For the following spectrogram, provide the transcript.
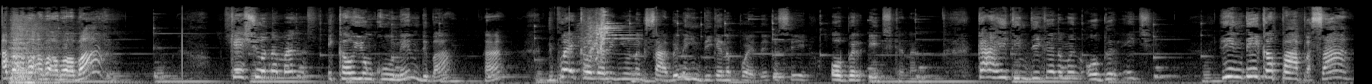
Aba, aba, aba, aba, aba? Kesyo naman, ikaw yung kunin, di ba? Ha? Di ba ikaw na rin yung nagsabi na hindi ka na pwede kasi overage ka na? Kahit hindi ka naman overage, hindi ka papasa!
